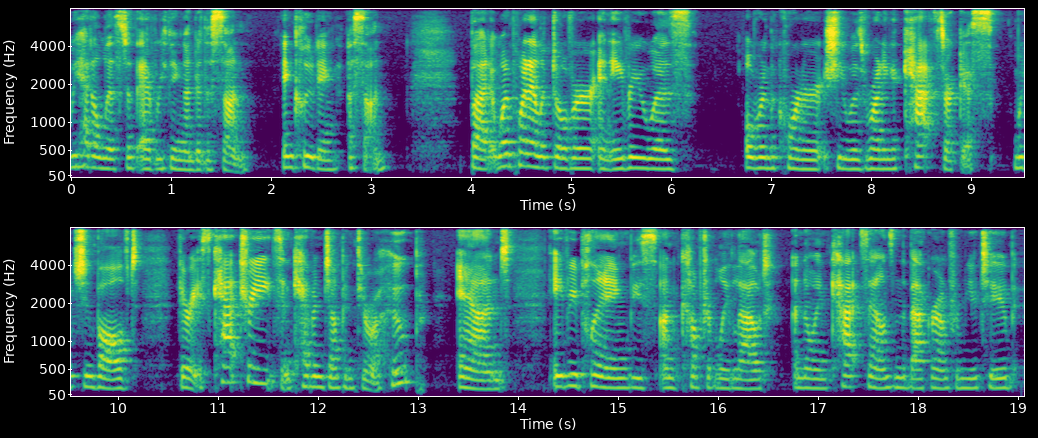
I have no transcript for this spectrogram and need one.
we had a list of everything under the sun, including a sun. But at one point I looked over and Avery was over in the corner. She was running a cat circus, which involved various cat treats and Kevin jumping through a hoop and Avery playing these uncomfortably loud, annoying cat sounds in the background from YouTube.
